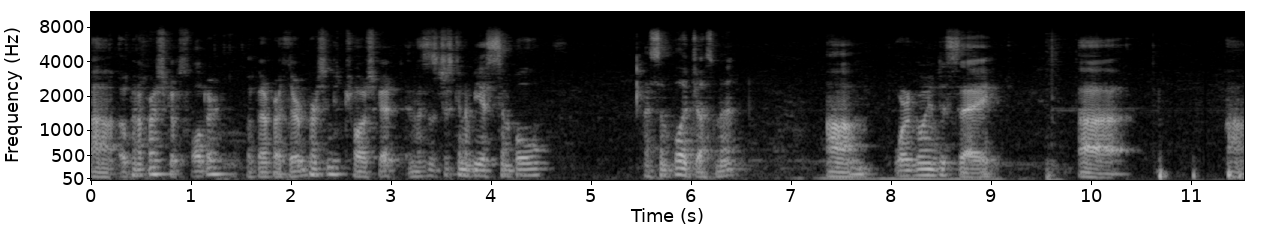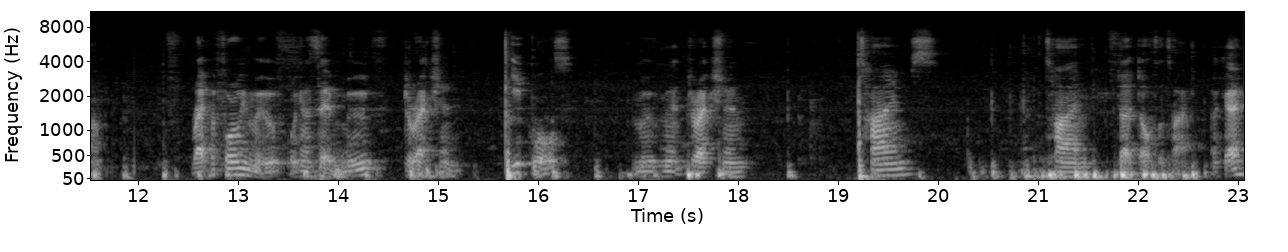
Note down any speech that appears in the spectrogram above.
uh, open up our scripts folder, open up our third person controller script, and this is just going to be a simple a simple adjustment. Um, we're going to say, uh, um, right before we move, we're going to say move direction equals movement direction times time dot delta time. Okay?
